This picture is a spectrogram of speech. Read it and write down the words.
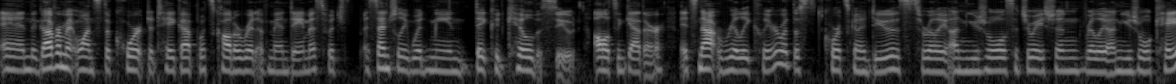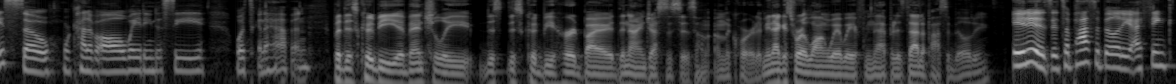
And the government wants the court to take up what's called a writ of mandamus which essentially would mean they could kill the suit altogether. It's not really clear what the court's going to do. This is a really unusual situation, really unusual case. So we're kind of all waiting to see what's going to happen. But this could be eventually this this could be heard by the nine justices on, on the court. I mean, I guess we're a long way away from that, but is that a possibility? It is. It's a possibility. I think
